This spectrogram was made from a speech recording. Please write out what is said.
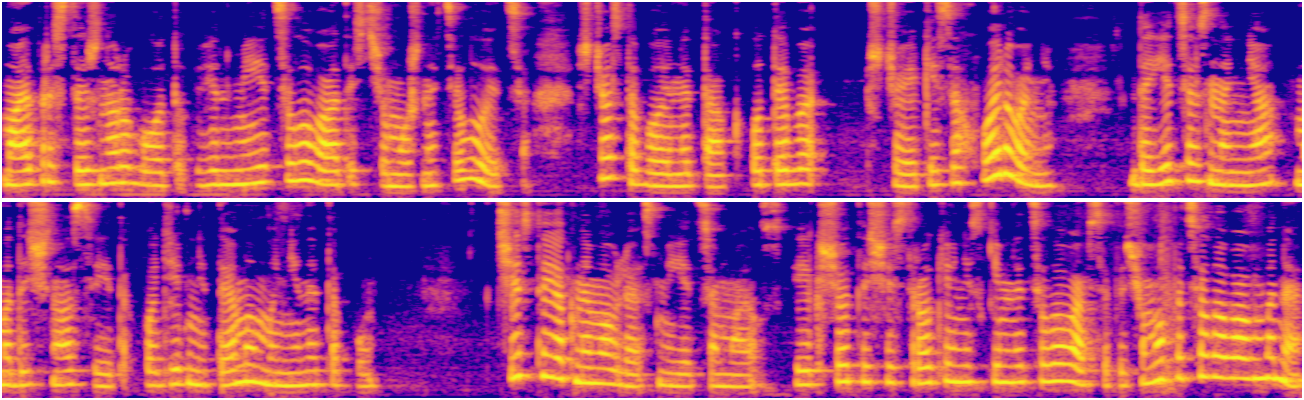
має престижну роботу, він вміє цілуватись, чому ж не цілується? Що з тобою не так? У тебе що, якесь захворювання? Дається знання медичного освіта. Подібні теми мені не табу. Чисто, як немовля, сміється Майлз. Якщо ти шість років ні з ким не цілувався, то чому поцілував мене?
